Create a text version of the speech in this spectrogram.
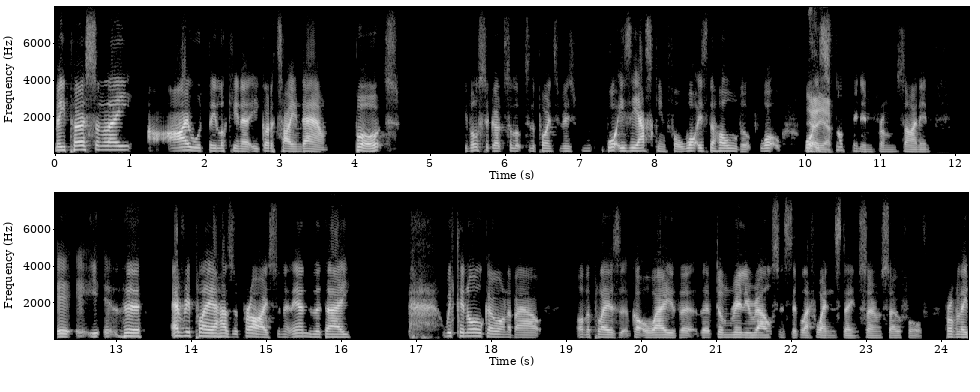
Me personally, I would be looking at you've got to tie him down, but you've also got to look to the point of his what is he asking for? What is the hold up? What what Yeah, is yeah. stopping him from signing? It, it, it- the every player has a price, and at the end of the day, we can all go on about other players that have got away that they've done really well since they've left Wednesday and so on and so forth. Probably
